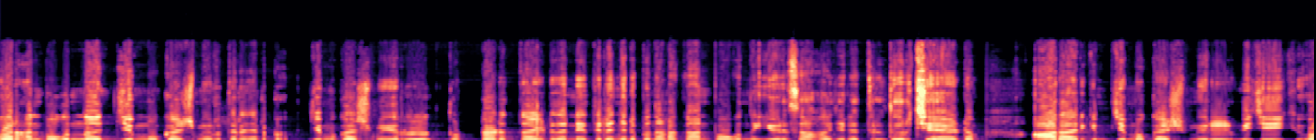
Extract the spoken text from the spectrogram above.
വരാൻ പോകുന്ന ജമ്മു കാശ്മീർ തിരഞ്ഞെടുപ്പ്. ജമ്മു കാശ്മീരിൽ തൊട്ടടുത്തായിട്ട് തന്നെ തിരഞ്ഞെടുപ്പ് നടക്കാൻ പോകുന്ന ഈ ഒരു സാഹചര്യത്തിൽ തീർച്ചയായിട്ടും ആരായിരിക്കും ജമ്മു കാശ്മീരിൽ വിജയിക്കുക?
